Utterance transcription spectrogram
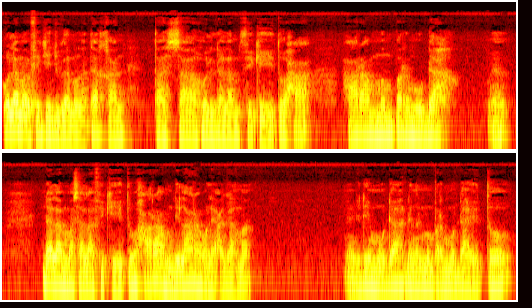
ulama fikih juga mengatakan tasahul dalam fikih itu ha, haram mempermudah ya. dalam masalah fikih itu haram dilarang oleh agama. Ya, jadi mudah dengan mempermudah itu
